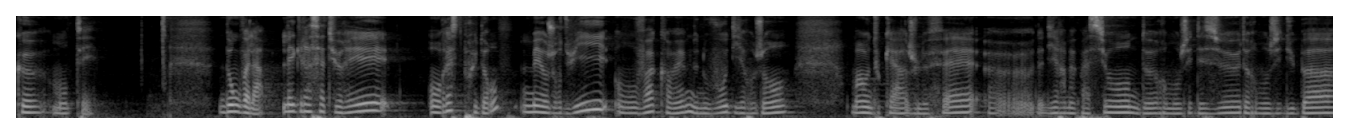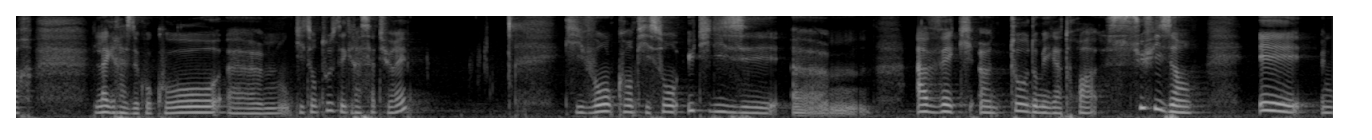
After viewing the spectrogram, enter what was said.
que monter. Donc voilà, les graisses saturées, on reste prudent, mais aujourd'hui, on va quand même de nouveau dire aux gens, moi en tout cas je le fais, euh, de dire à mes patients de remanger des œufs, de remanger du beurre, la graisse de coco, euh, qui sont tous des graisses saturées, qui vont, quand ils sont utilisés euh, avec un taux d'oméga 3 suffisant et un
